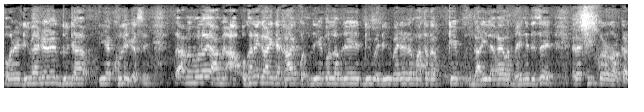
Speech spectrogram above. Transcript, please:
ওখানে ডিভাইডারের দুইটা ইয়া খুলে গেছে। তা আমি বলে আমি ওখানে গাড়িটা কর- দিয়ে করলাম যে ডিভ- ডিভাইডারের মাথাটা কে গাড়ি লাগায়, আমার ভেঙে দিছে, এটা ঠিক করা দরকার।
